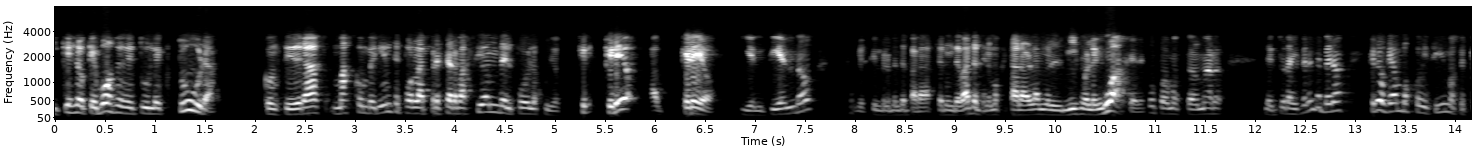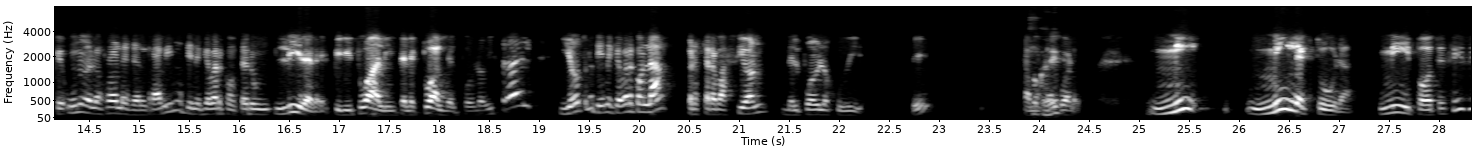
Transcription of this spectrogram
y qué es lo que vos desde tu lectura considerás más conveniente por la preservación del pueblo judío. Creo, creo y entiendo, porque simplemente para hacer un debate tenemos que estar hablando el mismo lenguaje, después podemos tomar lecturas diferentes, pero creo que ambos coincidimos en que uno de los roles del rabino tiene que ver con ser un líder espiritual, intelectual del pueblo de Israel, y otro tiene que ver con la preservación del pueblo judío. ¿Sí? ¿Estamos de acuerdo? Mi, mi lectura, mi hipótesis,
